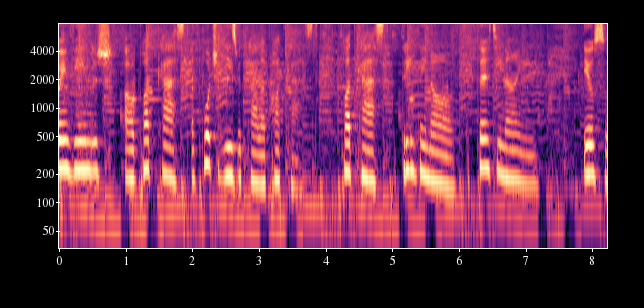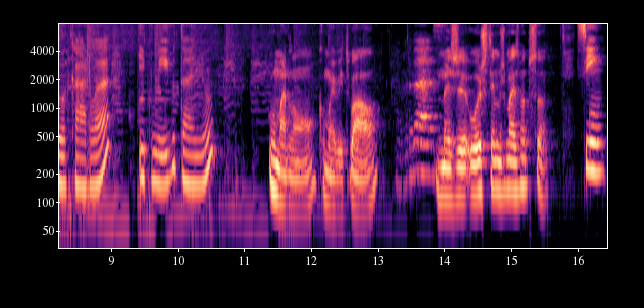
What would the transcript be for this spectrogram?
bem-vindos ao podcast of Portuguese with Carla podcast. Podcast 39, 39. Eu sou a Carla e comigo tenho. O Marlon, como é habitual. É verdade. Mas uh, hoje temos mais uma pessoa. Sim,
